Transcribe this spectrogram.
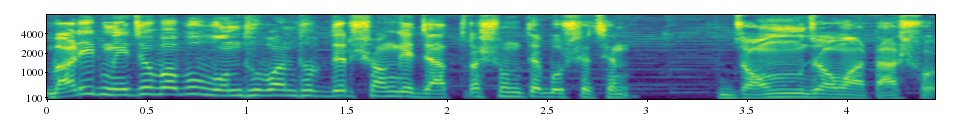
বাড়ির মেজবাবু বন্ধু বান্ধবদের সঙ্গে যাত্রা শুনতে বসেছেন। জমজমাট আসর।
